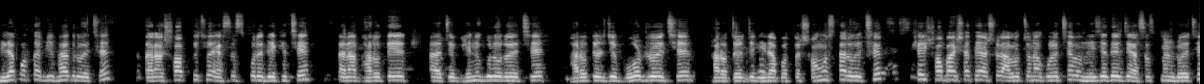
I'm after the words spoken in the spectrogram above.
নিরাপত্তা বিভাগ রয়েছে, তারা সবকিছু অ্যাসেস করে দেখেছে। তারা ভারতের যে ভেন্যুগুলো রয়েছে, ভারতের যে বোর্ড রয়েছে, ভারতের যে নিরাপত্তা সংস্থা রয়েছে, সেই সবার সাথে আসলে আলোচনা করেছে এবং নিজেদের যে অ্যাসেসমেন্ট রয়েছে,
